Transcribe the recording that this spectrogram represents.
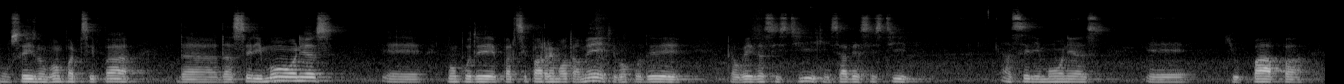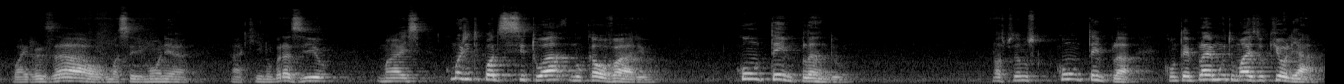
vocês não vão participar da, das cerimônias, é, vão poder participar remotamente, vão poder talvez assistir, quem sabe assistir às cerimônias é, que o Papa vai rezar, alguma cerimônia aqui no Brasil, mas como a gente pode se situar no Calvário? Contemplando nós precisamos contemplar. Contemplar é muito mais do que olhar.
